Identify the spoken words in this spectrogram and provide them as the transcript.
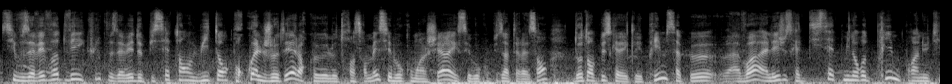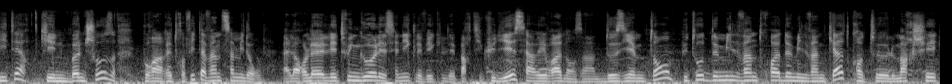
Si vous avez votre véhicule que vous avez depuis 7 ans, 8 ans, pourquoi le jeter alors que le transformer, c'est beaucoup moins cher et c'est beaucoup plus intéressant? D'autant plus qu'avec les primes, ça peut avoir aller jusqu'à 17 000 euros de primes pour un utilitaire, qui est une bonne chose pour un rétrofit à 25 000 euros. Alors les Twingo, les Scénic, les véhicules des particuliers, ça arrivera dans un deuxième temps, plutôt 2023-2024, quand euh, le marché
